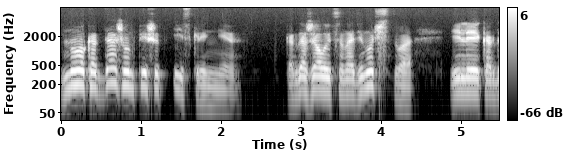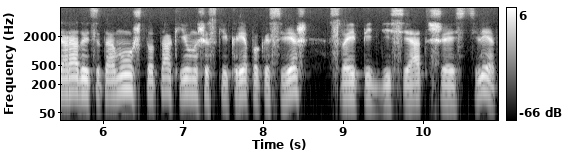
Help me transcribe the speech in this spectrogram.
Но когда же он пишет искренне? Когда жалуется на одиночество или когда радуется тому, что так юношески крепок и свеж – свои 56 лет.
